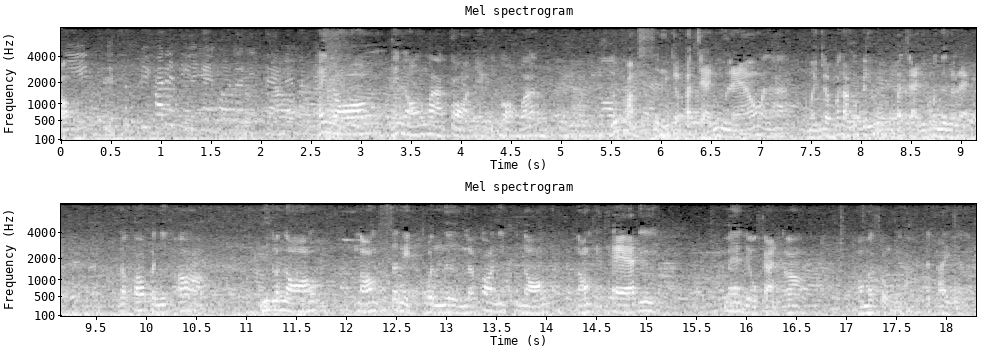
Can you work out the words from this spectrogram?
อันนี้พี่ก็ได้ดียังไงพอจะแจ้งได้ไหมให้น้องให้น้องมาก่อนอย่างที่บอกว่าด้วยความที่สนิทกับป้าแจนอยู่แล้วอะนะฮะเหมือนกับว่าเราก็เป็นลูกของป้าแจนคนหนึ่งกันแหละแล้วก็วันนี้ก็นี่ก็น้องน้องที่สนิทคนหนึ่งแล้วก็นี่คือน้องน้องแท้ๆที่แม่เดียวกันก็เอามาส่งที่ประเทศไทยเนี่ยแหละ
